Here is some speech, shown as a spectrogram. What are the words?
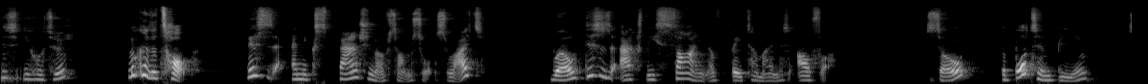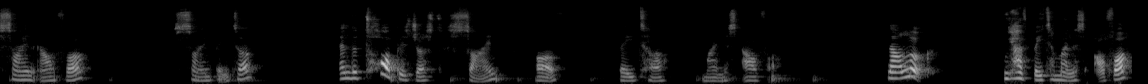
This is equal to, look at the top. This is an expansion of some sort, right? Well, this is actually sine of beta minus alpha. So, the bottom being sine alpha, sine beta, and the top is just sine of beta minus alpha. Now look, we have beta minus alpha,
